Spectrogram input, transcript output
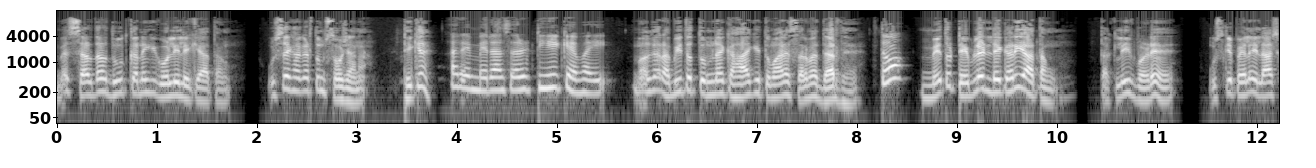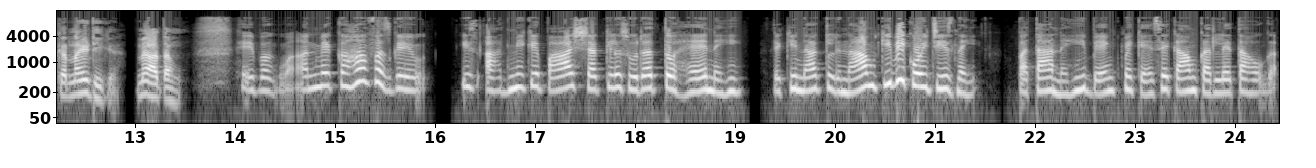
मैं सर दर्द दूध करने की गोली लेके आता हूँ। उसे खाकर तुम सो जाना ठीक है? अरे मेरा सर ठीक है भाई। मगर अभी तो तुमने कहा कि तुम्हारे सर में दर्द है। तो? मैं तो टेबलेट लेकर ही आता हूँ। तकलीफ़ बढ़े उसके पहले इलाज करना ही ठीक है। मैं आता हूँ। हे भगवान मैं कहाँ फंस गई हूँ? इस आदमी के पास शक्ल सूरत तो है नहीं। लेकिन अक्ल नाम की भी कोई चीज़ नहीं। पता नहीं बैंक में कैसे काम कर लेता होगा।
